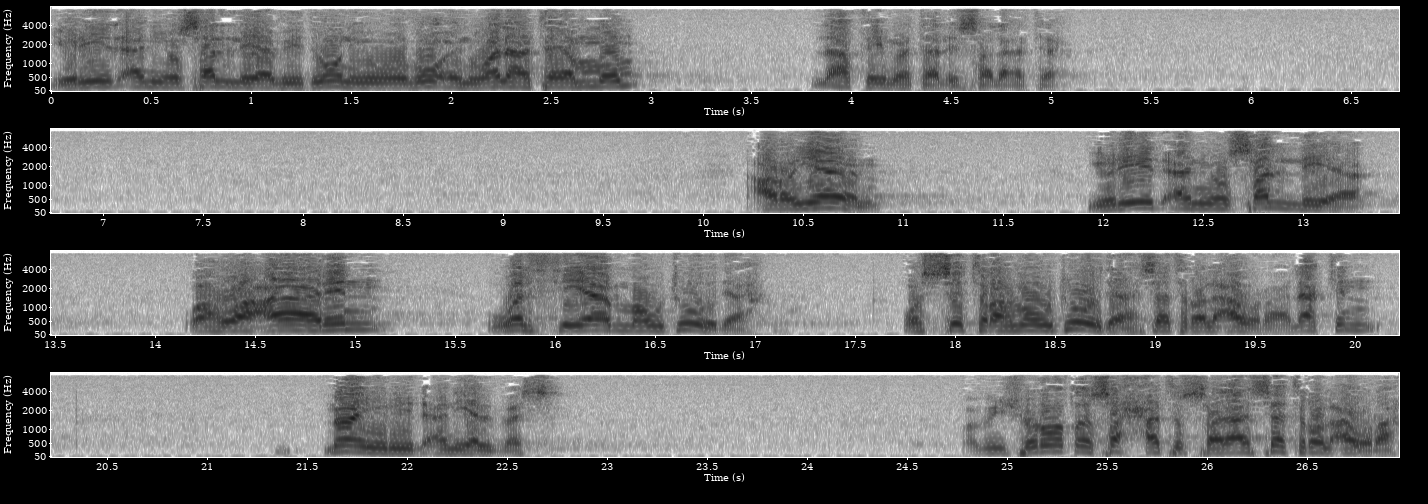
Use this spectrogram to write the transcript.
يريد أن يصلي بدون وضوء ولا تيمم لا قيمة لصلاته. عريان يريد أن يصلي وهو عار والثياب موجودة والسترة موجودة ستر العورة لكن ما يريد أن يلبس. ومن شروط صحة الصلاة ستر العورة.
